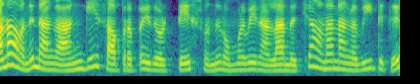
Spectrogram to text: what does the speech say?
ஆனால் வந்து நாங்கள் அங்கேயே சாப்பிட்றப்ப இதோட டேஸ்ட் வந்து ரொம்பவே நல்லா இருந்துச்சு. ஆனால் நாங்கள் வீட்டுக்கு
